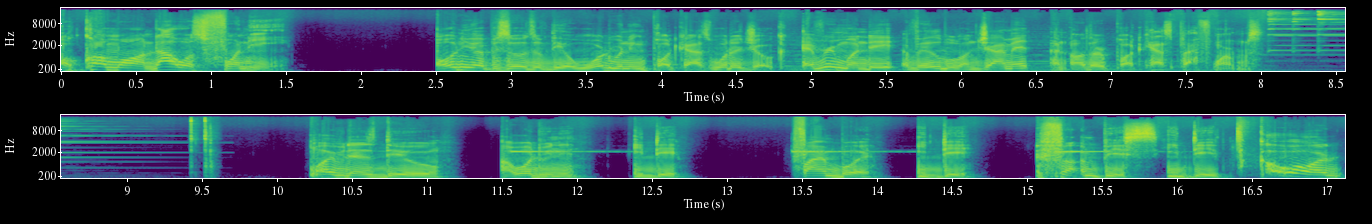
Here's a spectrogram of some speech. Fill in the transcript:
oh, come on, that was funny. All new episodes of the award winning podcast What a Joke every Monday available on Jamit and other podcast platforms. What evidence deal? Oh. Award winning, he did. Fine boy, he did. Fan base, he did. Come on.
